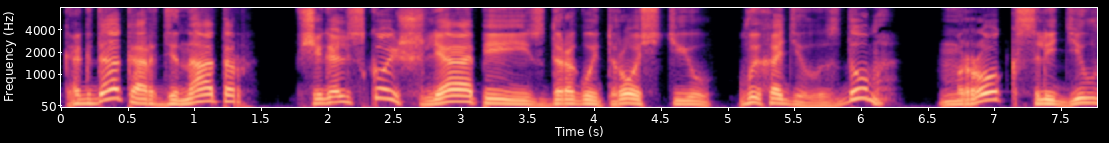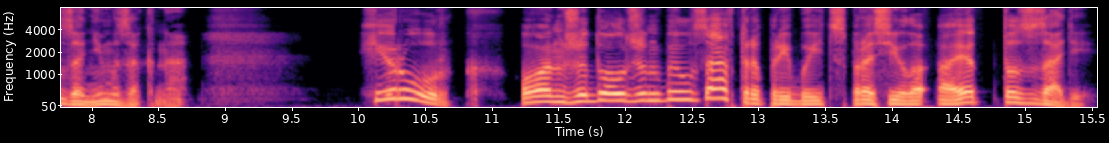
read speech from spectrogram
Когда координатор в щегольской шляпе и с дорогой тростью выходил из дома, Мрок следил за ним из окна. «Хирург, он же должен был завтра прибыть?» — спросила Аэтто сзади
